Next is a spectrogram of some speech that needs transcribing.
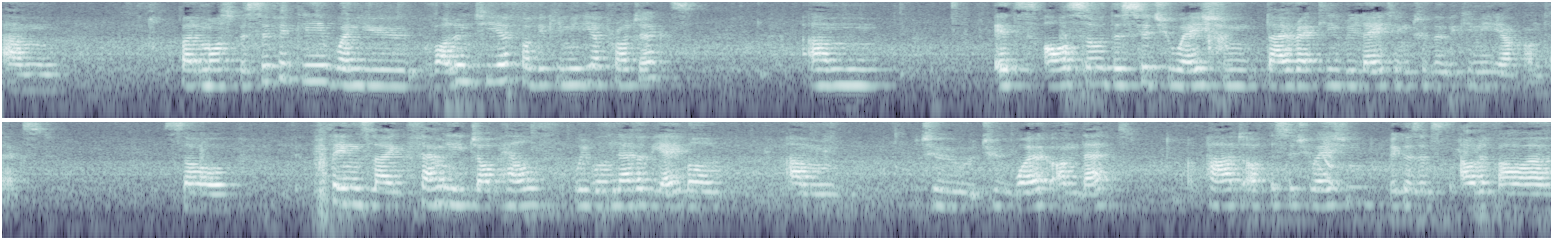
Um, but more specifically, when you volunteer for Wikimedia projects, um, it's also the situation directly relating to the Wikimedia context. So things like family, job, health, we will never be able um, to, to work on that part of the situation because it's out of our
